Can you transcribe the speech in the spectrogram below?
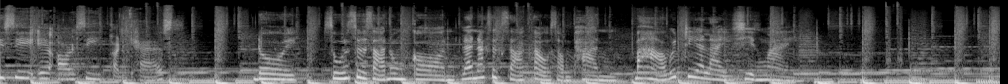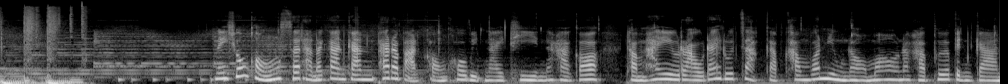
CCARC Podcast โดยศูนย์สื่อสารองค์กร และนักศึกษาเก่าสัมพันธ์ มหาวิทยาลัยเชียงใหม่ ในช่วงของสถานการณ์การแพร่ระบาดของโควิด -19 นะคะ ก็ทำให้เราได้รู้จักกับคำว่า new normal นะคะ เพื่อเป็นการ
